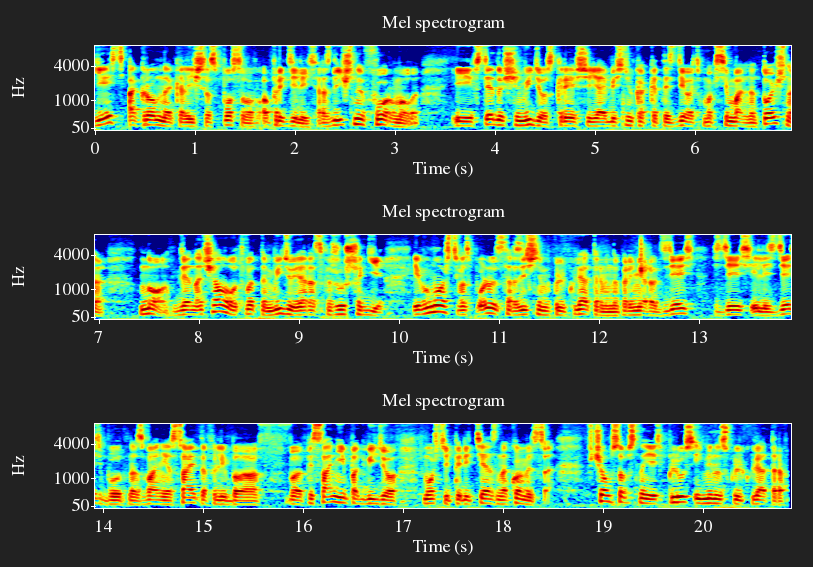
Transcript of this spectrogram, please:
Есть огромное количество способов определить, различные формулы. И в следующем видео, скорее всего, я объясню, как это сделать максимально точно. Но для начала вот в этом видео я расскажу шаги. И вы можете воспользоваться различными калькуляторами, например, вот здесь, здесь или здесь будут названия сайтов, либо в описании под видео можете перейти ознакомиться. В чем, собственно, есть плюс и минус калькуляторов.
